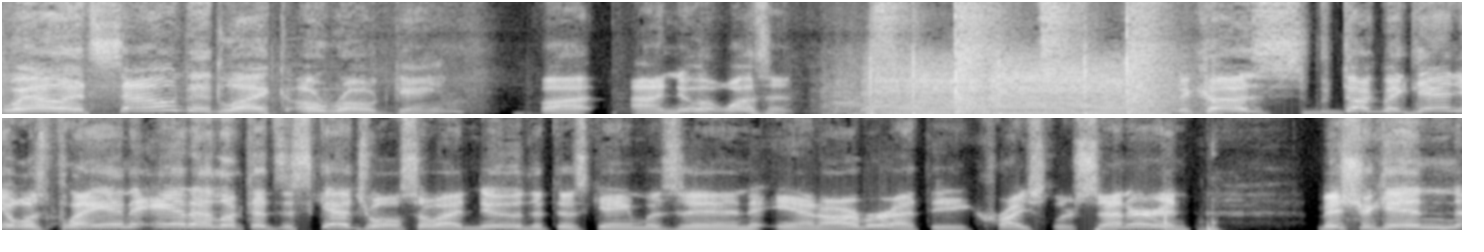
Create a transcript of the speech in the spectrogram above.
Well, it sounded like a road game, but I knew it wasn't. Because Dug McDaniel was playing, and I looked at the schedule, so I knew that this game was in Ann Arbor at the Crisler Center, and Michigan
